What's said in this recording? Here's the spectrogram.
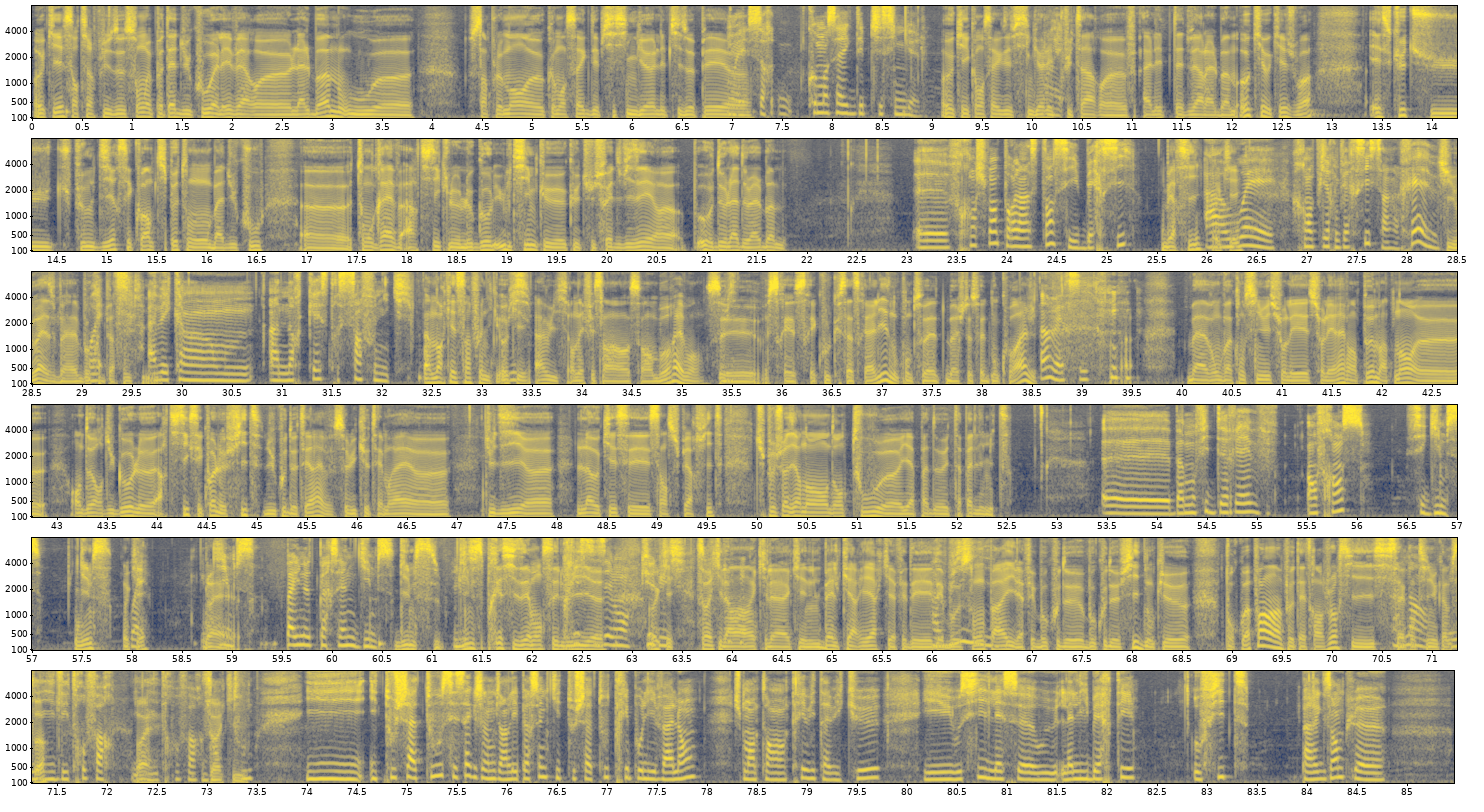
Ok, sortir plus de sons et peut-être du coup aller vers l'album ou simplement euh, commencer avec des petits singles, des petits EP euh, sor- commencer avec des petits singles. Ok, commencer avec des singles et plus tard euh, aller peut-être vers l'album. Ok, ok, je vois. Est-ce que tu, tu peux me dire c'est quoi un petit peu ton bah du coup ton rêve artistique, le, le goal ultime que, que tu souhaites viser au-delà de l'album? Franchement, pour l'instant, c'est Bercy. Bercy. Ah ouais, remplir Bercy, c'est un rêve. Tu c'est, bah, beaucoup Ouais. de personnes qui. Avec un, un orchestre symphonique. Un orchestre symphonique. Ok. Oui. Ah oui, en effet, c'est un, beau rêve. hein. Ce serait, serait cool que ça se réalise. Donc on te souhaite, bah, je te souhaite bon courage. Ah, merci. Bah, on va continuer sur les, sur les rêves un peu maintenant. euh, en dehors du goal euh, artistique, c'est quoi le fit du coup de tes rêves? Celui que t'aimerais. euh, tu dis euh, là, ok, c'est, un super fit. Tu peux choisir dans, dans tout. Il a pas de, t'as pas de limite? Bah, mon feat de rêve en France, c'est Gims. Gims, ok. Ouais. Ouais. Gims. Pas une autre personne, Gims. Gims, Gims précisément, c'est lui. euh, Précisément, que Ok, lui. c'est vrai qu'il a, un- qu'il a, qu'il a une belle carrière, qu'il a fait des, Ah des beaux sons. Pareil, il a fait beaucoup de, beaucoup de feats, donc euh, pourquoi pas, hein, peut-être un jour si, si ça Ah non, continue comme ça. Il est trop fort. Il Ouais. est trop fort C'est dans vrai qu'il- tout. Il, il touche à tout. C'est ça que j'aime bien. Les personnes qui touchent à tout, très polyvalents. Je m'entends très vite avec eux. Et aussi, il laisse euh, la liberté au fit. Par exemple, euh,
